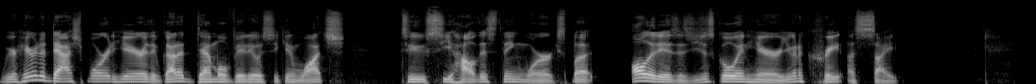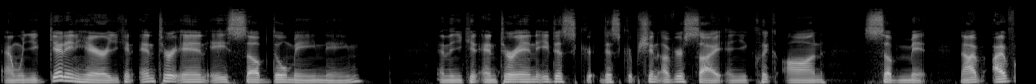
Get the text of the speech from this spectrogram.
we're here in the dashboard here. They've got a demo video so you can watch to see how this thing works. But all it is is you just go in here, you're going to create a site. And when you get in here, you can enter in a subdomain name and then you can enter in a descri- description of your site and you click on submit. Now I've I've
